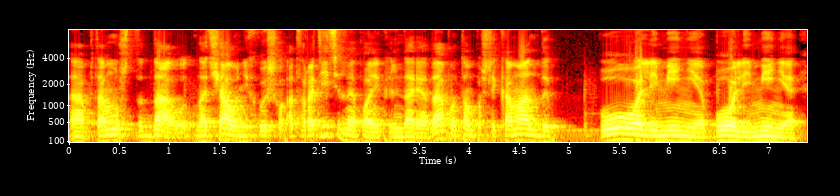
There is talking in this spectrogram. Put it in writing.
А, потому что, да, вот начало у них вышло отвратительное в плане календаря, да, потом пошли команды более-менее, более-менее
